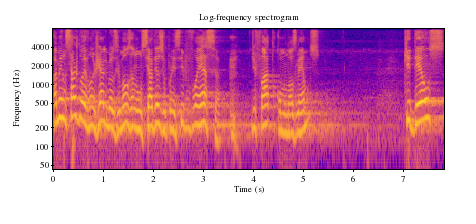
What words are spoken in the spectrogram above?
A mensagem do Evangelho, meus irmãos, anunciada desde o princípio foi essa de fato, como nós lemos, que Deus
